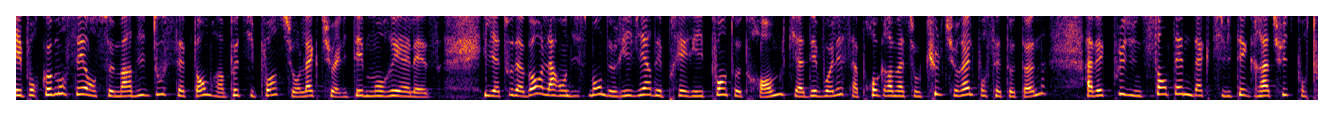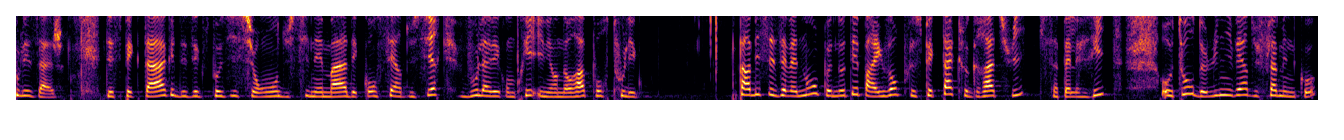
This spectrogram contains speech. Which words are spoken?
Et pour commencer, en ce mardi 12 septembre, un petit point sur l'actualité montréalaise. Il y a tout d'abord l'arrondissement de Rivière des Prairies Pointe-aux-Trembles qui a dévoilé sa programmation culturelle pour cet automne avec plus d'une centaine d'activités gratuites pour tous les âges. Des spectacles, des expositions, du cinéma, des concerts, du cirque, vous l'avez compris, il y en aura pour tous les goûts. Parmi ces événements, on peut noter par exemple le spectacle gratuit qui s'appelle Rite autour de l'univers du flamenco,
